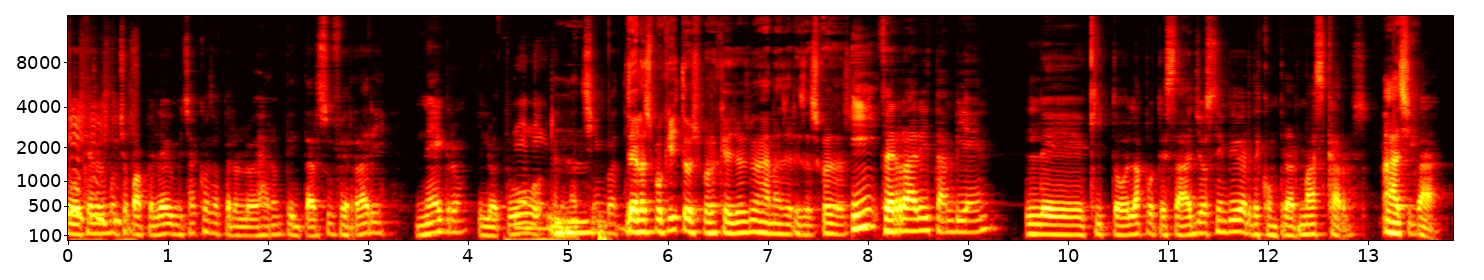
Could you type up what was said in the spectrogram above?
tuvo que hacer mucho papeleo y muchas cosas, pero lo dejaron pintar su Ferrari negro y lo tuvo y una chimba. tío. De los poquitos, porque ellos me dejan hacer esas cosas. Y Ferrari también le quitó la potestad a Justin Bieber de comprar más carros. Ah, O sí. sea,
